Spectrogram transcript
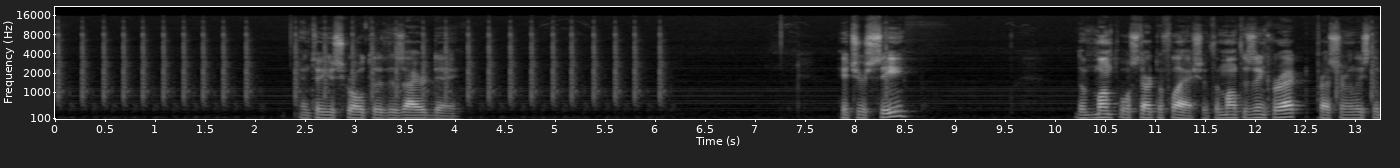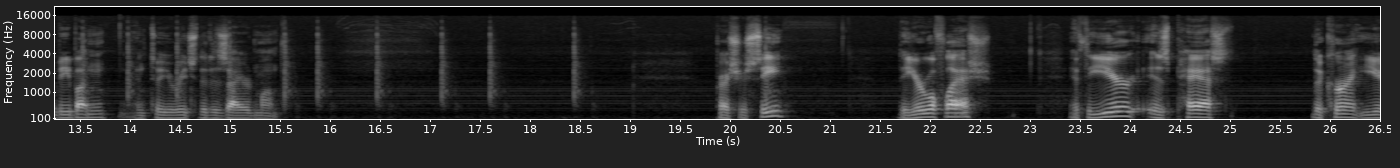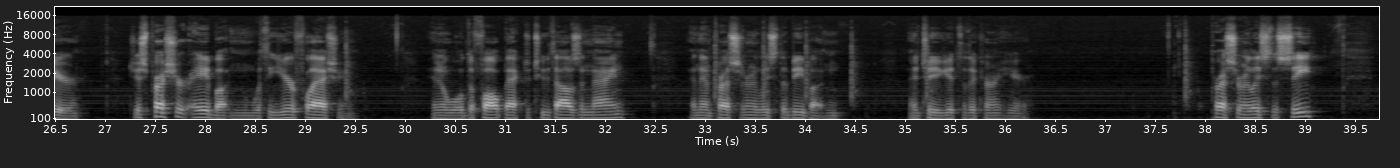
until you scroll to the desired day. Hit your C. The month will start to flash. If the month is incorrect, press and release the B button until you reach the desired month. Press your C. The year will flash. If the year is past the current year, just press your A button with the year flashing and it will default back to 2009 and then press and release the B button until you get to the current year. Press and release the C.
